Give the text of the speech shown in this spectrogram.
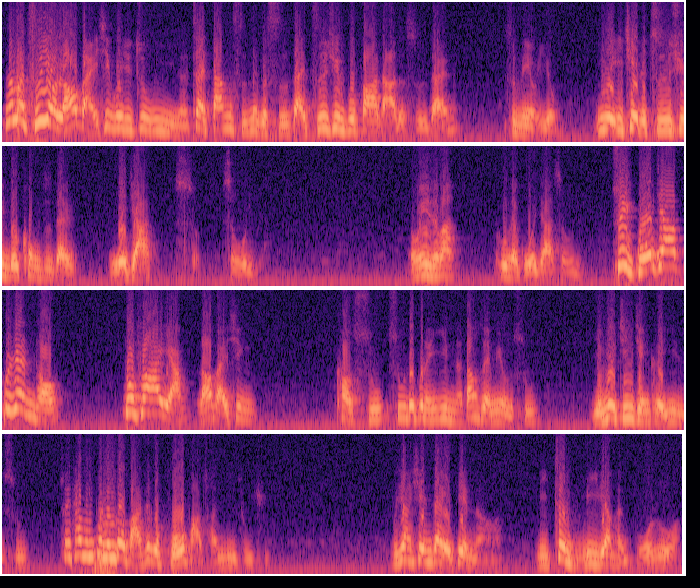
那么只有老百姓会去注意呢？在当时那个时代，资讯不发达的时代呢，是没有用，因为一切的资讯都控制在国家手手里，懂我意思吗？控在国家手里，所以国家不认同，不发扬，老百姓靠书，书都不能印呢。当时也没有书。也没有金钱可以印书？所以他们不能够把这个佛法传递出去。不像现在有电脑啊，你政府力量很薄弱啊。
